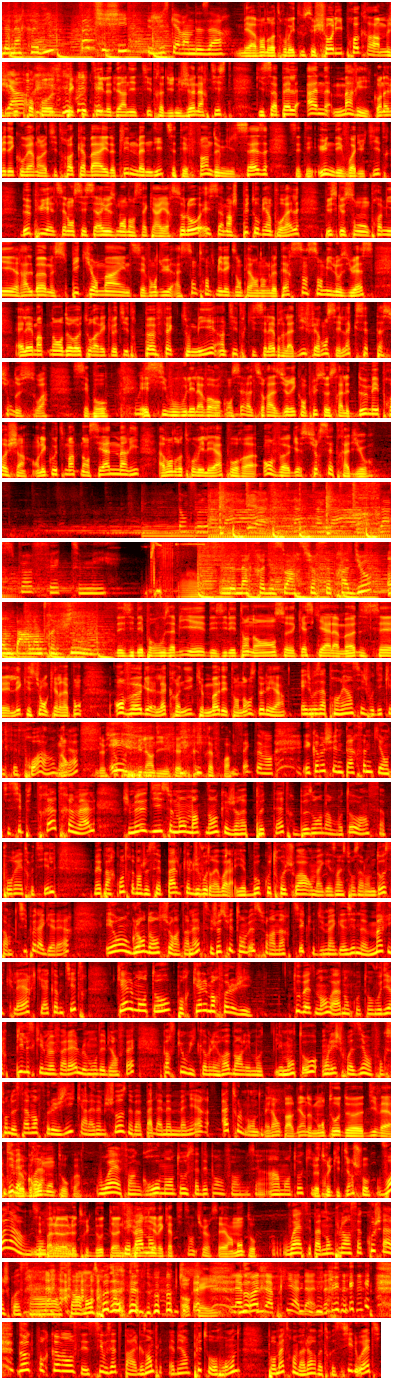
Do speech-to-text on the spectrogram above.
Le mercredi, pas de chichi jusqu'à 22h. Mais avant de retrouver tout ce joli programme, je vous propose d'écouter le dernier titre d'une jeune artiste qui s'appelle Anne-Marie, qu'on avait découvert dans le titre Rockabye de Clean Bandit. C'était fin 2016. C'était une des voix du titre. Depuis, elle s'est lancée sérieusement dans sa carrière solo et ça marche plutôt bien pour elle, puisque son premier album Speak Your Mind s'est vendu à 130 000 exemplaires en Angleterre, 500 000 aux US. Elle est maintenant de retour avec le titre Perfect to Me, un titre qui célèbre la différence et l'acceptation de soi. C'est beau. Oui. Et si vous voulez la voir en concert, elle sera à Zurich en plus, ce sera le 2 mai prochain. On l'écoute maintenant, c'est Anne-Marie avant de retrouver Léa pour euh, En Vogue sur cette radio. Le mercredi soir sur cette radio, on parle entre filles. Des idées pour vous habiller, des idées tendances, euh, qu'est-ce qui est à la mode? C'est les questions auxquelles répond En Vogue, la chronique mode et tendance de Léa. Et je vous apprends rien si je vous dis qu'il fait froid. hein, Non, voilà. de, surtout Et- depuis lundi, il fait très très froid. Exactement. Et comme je suis une personne qui anticipe très très mal, je me dis seulement maintenant que j'aurais peut-être besoin d'un moto. hein, ça pourrait être utile. Mais par contre, eh ben, je sais pas lequel je voudrais. Voilà, il y a beaucoup trop de choix en magasin et sur Zalando. C'est un petit peu la galère. Et en glandant sur Internet, je suis tombée sur un article du magazine Marie-Claire qui a comme titre Quel manteau pour quelle morphologie? Tout bêtement, voilà, donc autant vous dire pile ce qu'il me fallait, le monde est bien fait. Parce que oui, comme les robes, hein, les, manteaux, on les choisit en fonction de sa morphologie, car la même chose ne va pas de la même manière à tout le monde. Mais là, on parle bien de manteau de d'hiver, D'hiver, le gros voilà. manteau quoi. Ouais, enfin, gros manteau, ça dépend. Enfin, c'est un manteau qui. Le truc qui tient chaud. Voilà. C'est pas le, euh, le truc d'automne c'est pas joli non- avec la petite ceinture, c'est un manteau. Ouais, c'est pas non plus un sac couchage, quoi. C'est un, c'est un entre-deux. Donc, Ok. La mode a pris à Dan. donc, pour commencer, si vous êtes par exemple, eh bien, plutôt ronde, pour mettre en valeur votre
